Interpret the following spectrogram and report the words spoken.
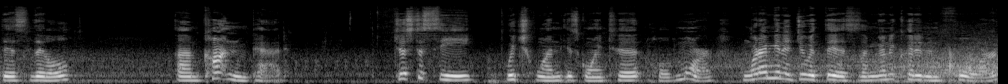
this little um, cotton pad just to see which one is going to hold more. And what I'm going to do with this is I'm going to cut it in four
